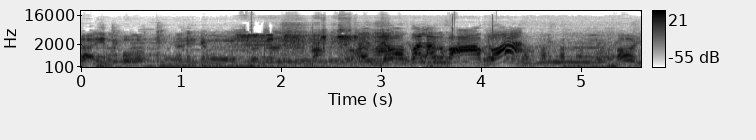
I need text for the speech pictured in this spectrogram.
Kain po. Pwede naman palang mahaba! Hoy!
